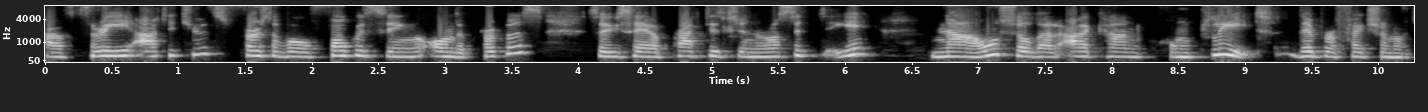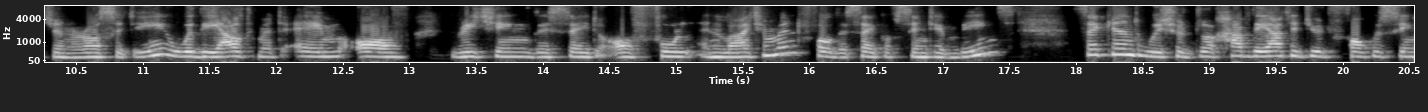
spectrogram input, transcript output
have three attitudes. First of all, focusing on the purpose. So you say, I practice generosity now so that I can complete the perfection of generosity with the ultimate aim of reaching the state of full enlightenment for the sake of sentient beings. Second, we should have the attitude focusing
